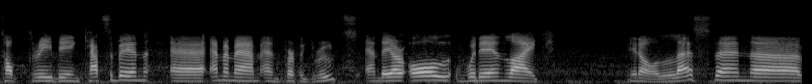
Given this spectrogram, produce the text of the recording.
top three being Katzebin, uh, MMM, and Perfect Roots, and they are all within like, you know, less than uh,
